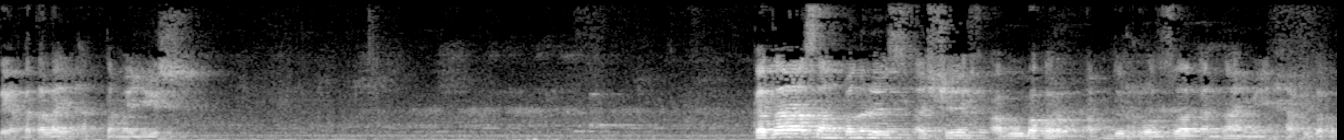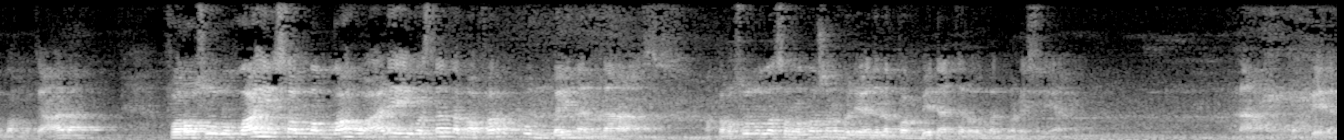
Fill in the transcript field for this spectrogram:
Dengan kata lain, at-tamayyuz Kata sang penulis Syekh Abu Bakar Abdul Razzaq An-Nahmi hafizahullah taala, "Fa Rasulullah sallallahu alaihi wasallam farqun bainan nas." Maka Rasulullah sallallahu alaihi wasallam beliau adalah pembeda antara umat manusia. Nah, pembeda.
